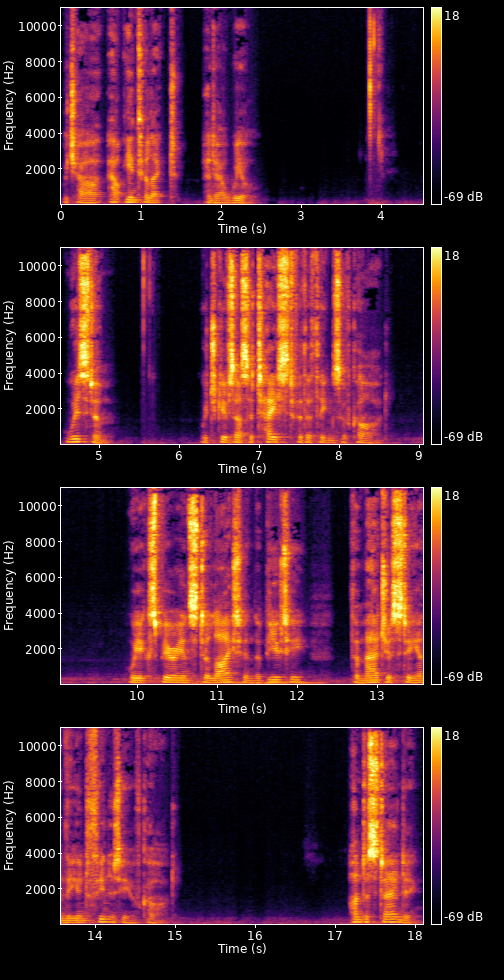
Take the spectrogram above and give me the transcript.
which are our intellect and our will. Wisdom, which gives us a taste for the things of God. We experience delight in the beauty the majesty and the infinity of God. Understanding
